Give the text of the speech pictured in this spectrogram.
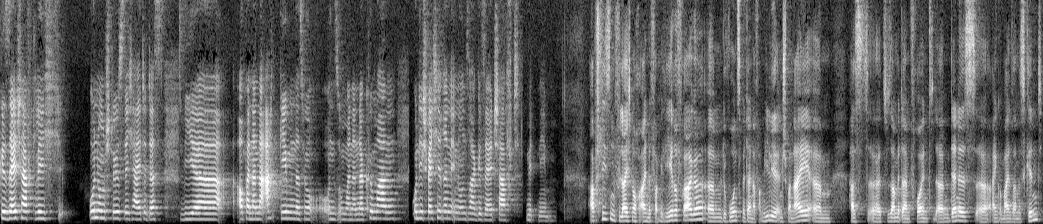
gesellschaftlich unumstößlich halte, dass wir aufeinander Acht geben, dass wir uns umeinander kümmern und die Schwächeren in unserer Gesellschaft mitnehmen. Abschließend vielleicht noch eine familiäre Frage. Ähm, du wohnst mit deiner Familie in Spanei, ähm, hast äh, zusammen mit deinem Freund ähm, Dennis äh, ein gemeinsames Kind.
